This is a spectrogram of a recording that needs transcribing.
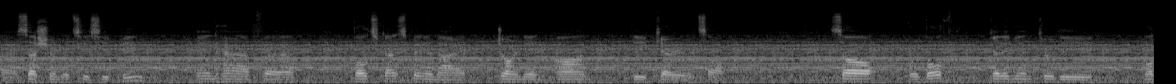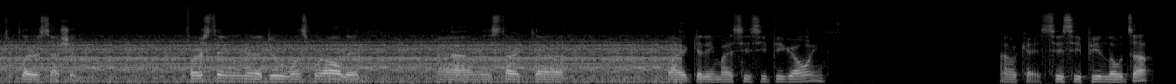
uh, session with CCP and have uh, both Skyspin and I join in on the carrier itself. So we're both getting into the multiplayer session. First thing we're going to do once we're all in, uh, I'm going to start uh, by getting my CCP going. Okay, CCP loads up.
